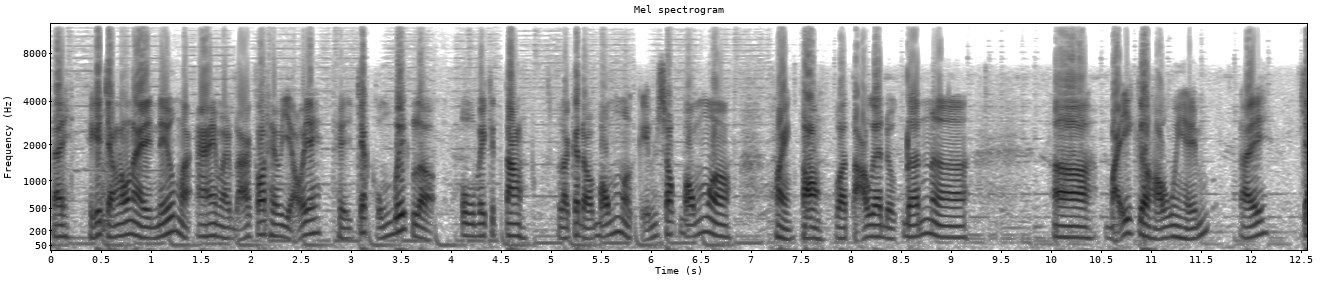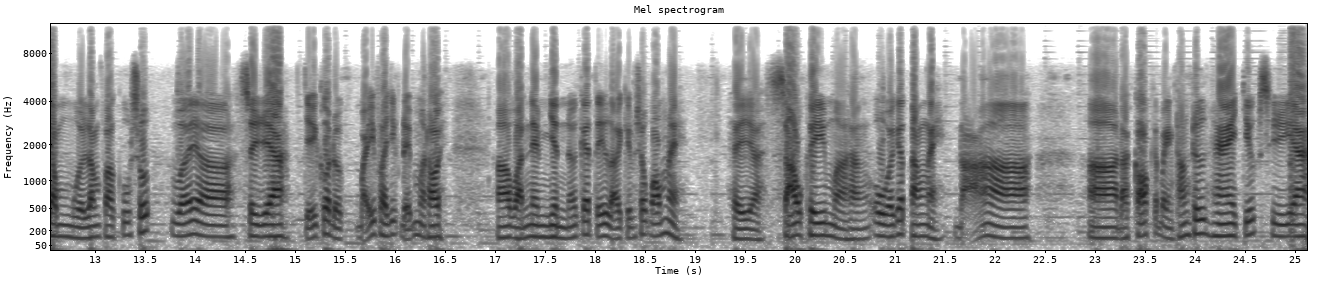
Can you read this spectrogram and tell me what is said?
Đây thì cái trận đấu này nếu mà ai mà đã có theo dõi ấy, thì chắc cũng biết là Uzbekistan là cái đội bóng mà kiểm soát bóng uh, hoàn toàn và tạo ra được đến uh, uh, 7 cơ hội nguy hiểm. Đấy trong 15 pha cú sút với ờ, uh, Syria chỉ có được 7 pha dứt điểm mà thôi. Uh, và anh em nhìn ở cái tỷ lệ kiểm soát bóng này thì uh, sau khi mà thằng Uzbekistan này đã uh, uh, đã có cái bàn thắng thứ hai trước Syria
